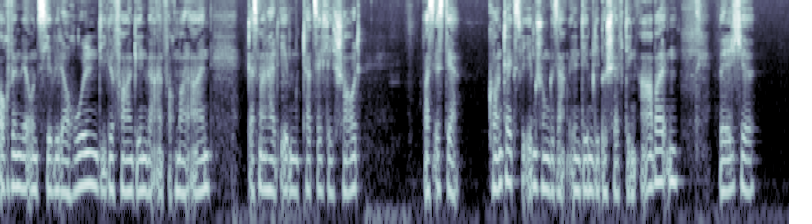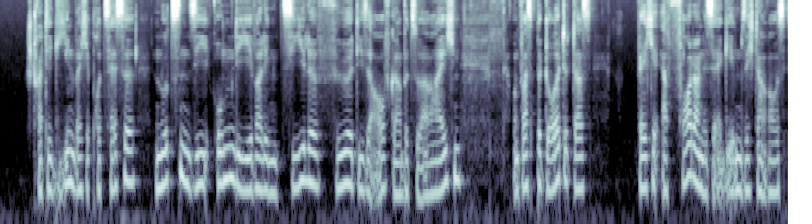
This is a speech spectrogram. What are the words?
auch wenn wir uns hier wiederholen, die Gefahr gehen wir einfach mal ein, dass man halt eben tatsächlich schaut, was ist der Kontext, wie eben schon gesagt, in dem die Beschäftigten arbeiten, welche Strategien, welche Prozesse nutzen sie, um die jeweiligen Ziele für diese Aufgabe zu erreichen? Und was bedeutet das, welche Erfordernisse ergeben sich daraus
